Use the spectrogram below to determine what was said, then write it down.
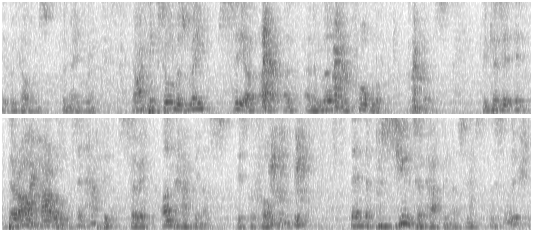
it becomes the main road. Now, I think some of us may see a, a, a, an emerging problem in this, because it, it, there are parallels in happiness. So if unhappiness is the problem, then the pursuit of happiness is the solution.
